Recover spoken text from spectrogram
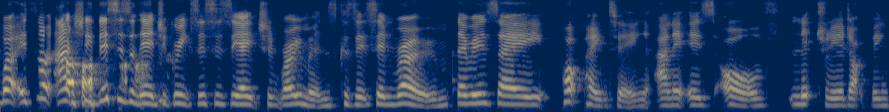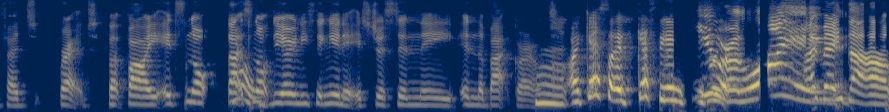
well, it's not actually this isn't the ancient Greeks, this is the ancient Romans because it's in Rome. There is a pot painting and it is of literally a duck being fed bread. But by it's not that's Oh. not the only thing in it, it's just in the in the background. Hmm, I guess I guess the ancient You Greeks- are lying. I made that up.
